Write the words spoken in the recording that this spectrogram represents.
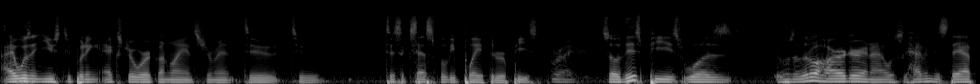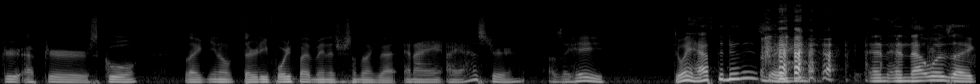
I wasn't used to putting extra work on my instrument to to to successfully play through a piece. Right. so this piece was it was a little harder and I was having to stay after after school like you know 30 45 minutes or something like that. And I I asked her I was like hey do I have to do this? Like, and and that was like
